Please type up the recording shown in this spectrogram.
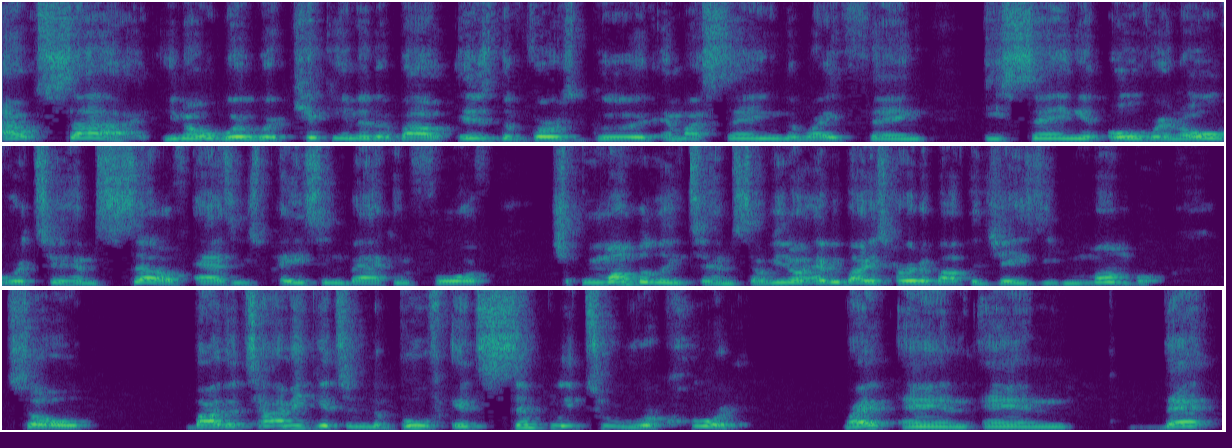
outside you know where we're kicking it about is the verse good? Am i saying the right thing he's saying it over and over to himself as he's pacing back and forth, mumbling to himself. You know, everybody's heard about the Jay Z mumble. So by the time he gets in the booth, it's simply to record it, right? And and that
